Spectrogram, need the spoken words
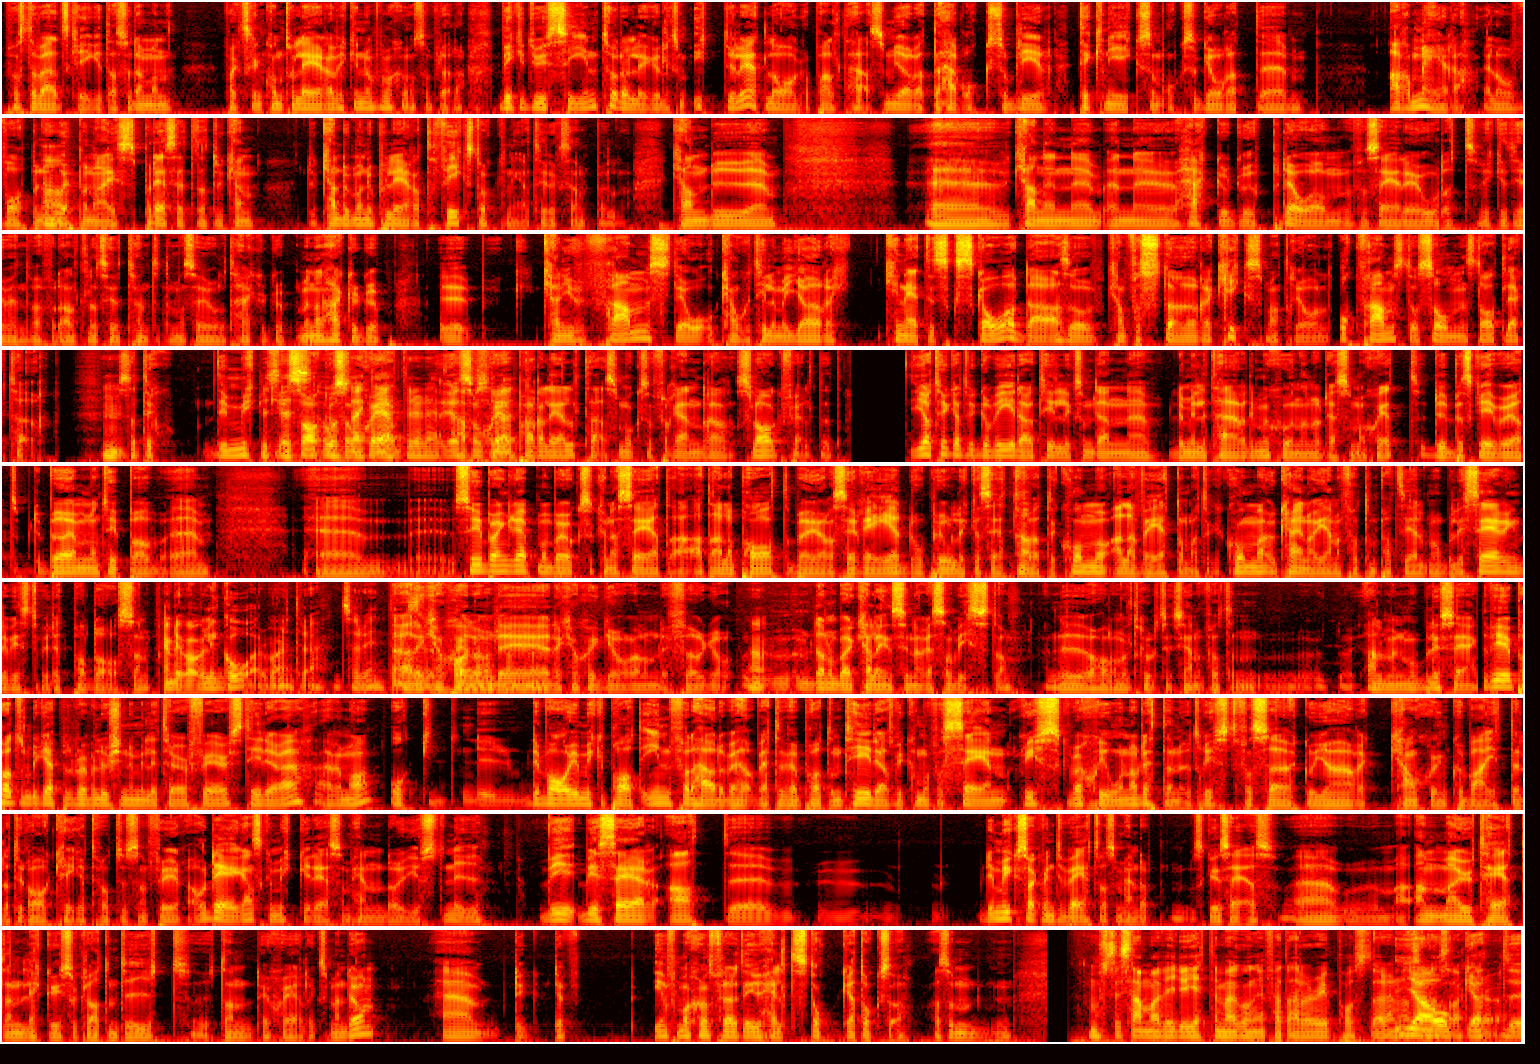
första världskriget, alltså där man faktiskt kan kontrollera vilken information som flödar. Vilket ju i sin tur då lägger liksom ytterligare ett lager på allt det här som gör att det här också blir teknik som också går att eh, armera eller vapen Ja. weaponize på det sättet att du kan, kan du manipulera trafikstockningar till exempel. Kan du eh, Eh, kan en, en eh, hackergrupp då, om jag får säga det ordet, vilket jag vet inte varför det alltid låter så töntigt när man säger ordet hackergrupp, men en hackergrupp eh, kan ju framstå och kanske till och med göra kinetisk skada, alltså kan förstöra krigsmaterial och framstå som en statlig aktör. Mm. Så det, det är mycket Precis, saker som sker, som sker parallellt här som också förändrar slagfältet. Jag tycker att vi går vidare till liksom den, eh, den militära dimensionen och det som har skett. Du beskriver ju att det börjar med någon typ av eh, eh, cyberangrepp. Man börjar också kunna se att, att alla parter börjar göra sig redo på olika sätt Ja. för att det kommer. Alla vet om att det komma. Ukraina har genomfört en partiell mobilisering, det visste vi ett par dagar sedan. Ja, Det var väl igår, var det inte det? Så det är inte Ja, det kanske, eller om det, är, det kanske är igår eller om det är förrgår. Ja. Där de börjar kalla in sina reservister. Nu har de väl troligtvis genomfört en allmän mobilisering. Vi har ju pratat om begreppet Revolution in Military Affairs tidigare, RMA. Och det, det var ju mycket prat inför det här, och det vet vi har pratat om tidigare, att vi kommer få se en rysk version av detta nu. Ett ryskt försök att göra kanske en Kuwait eller ett Irakkriget 2004. Och det är ganska mycket det som händer just nu. Vi, vi ser att eh, det är mycket saker vi inte vet vad som händer, ska ju sägas. Eh, majoriteten läcker ju såklart inte ut, utan det sker liksom ändå. Eh, det, det, informationsflödet är ju helt stockat också. Alltså, Måste samma video jättemånga gånger för att alla repostar den och ja, och saker. att eh,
